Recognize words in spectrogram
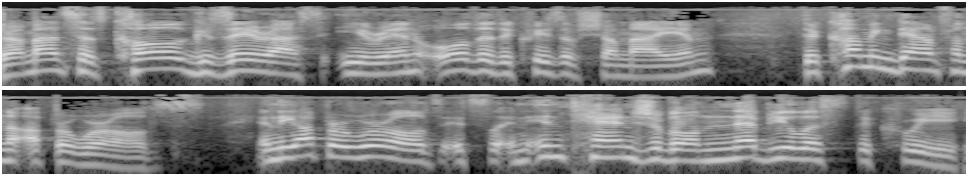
Ramban says, Kol gezeras irin, all the decrees of Shamayim, they're coming down from the upper worlds. In the upper worlds, it's an intangible, nebulous decree.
